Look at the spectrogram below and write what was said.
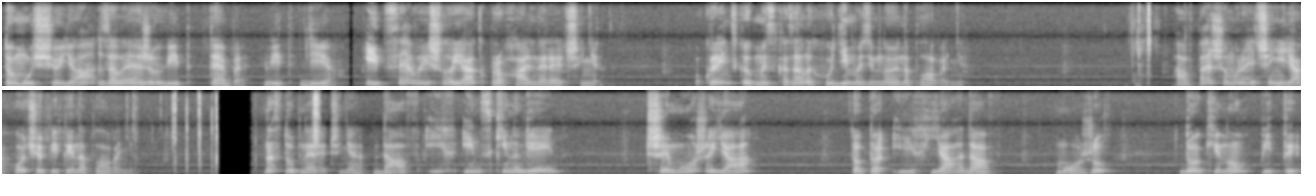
тому що я залежу від тебе, від дія. І це вийшло як прохальне речення. Українською ми сказали ходімо зі мною на плавання. А в першому реченні я хочу піти на плавання. Наступне речення Darf ich ins Kino gehen? Чи можу я, тобто ich я дав, можу до кіно піти.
